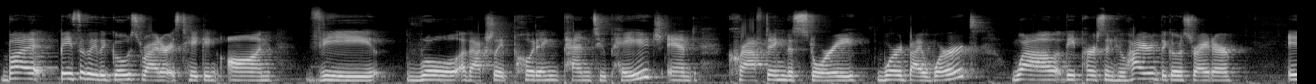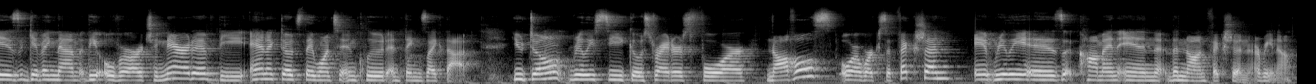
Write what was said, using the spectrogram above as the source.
But basically, the ghostwriter is taking on the role of actually putting pen to page and crafting the story word by word, while the person who hired the ghostwriter is giving them the overarching narrative, the anecdotes they want to include, and things like that. You don't really see ghostwriters for novels or works of fiction. It really is common in the nonfiction arena.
